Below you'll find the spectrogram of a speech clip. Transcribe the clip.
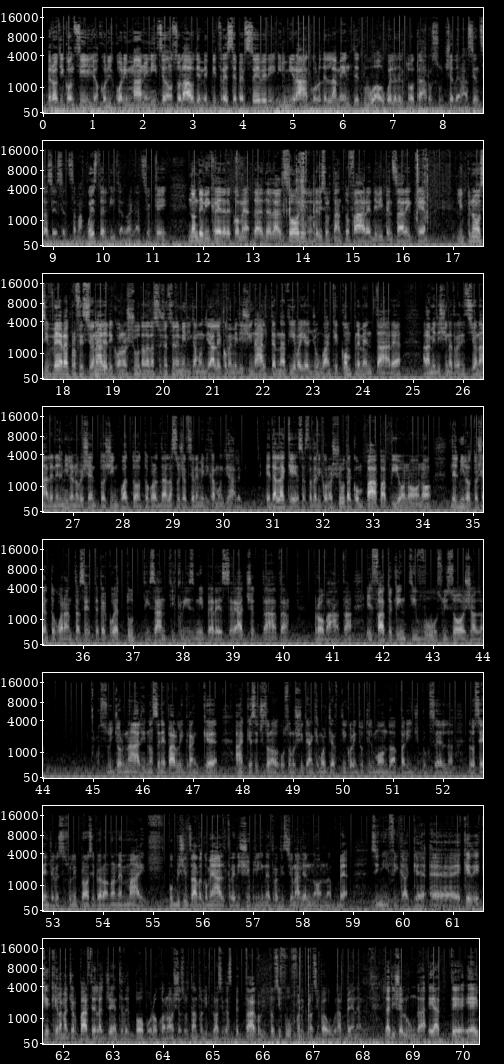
Però ti consiglio, con il cuore in mano inizia da un solo Audi MP3, se perseveri il miracolo della mente tua o quella del tuo caro succederà, senza se e senza ma. Questo è l'iter ragazzi, ok? Non devi credere come da, da, dal solito, devi soltanto fare, devi pensare che l'ipnosi vera e professionale riconosciuta dall'Associazione Medica Mondiale come medicina alternativa, io aggiungo anche complementare, alla medicina tradizionale nel 1958 dall'Associazione Medica Mondiale e dalla Chiesa è stata riconosciuta con Papa Pio IX nel 1847, per cui ha tutti i santi crismi per essere accettata, provata. E il fatto è che in tv, sui social, sui giornali non se ne parli granché, anche se ci sono, sono, usciti anche molti articoli in tutto il mondo, a Parigi, Bruxelles, Los Angeles, sull'ipnosi, però non è mai pubblicizzata come altre discipline tradizionali e non, beh, significa che, eh, che, che, che, la maggior parte della gente, del popolo, conosce soltanto l'ipnosi da spettacolo, l'ipnosi fuffa, l'ipnosi paura, bene, la dice lunga e a te e ai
